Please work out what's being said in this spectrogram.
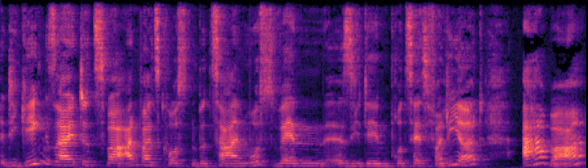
die Gegenseite zwar Anwaltskosten bezahlen muss, wenn äh, sie den Prozess verliert, aber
